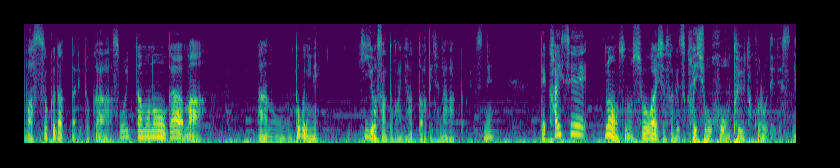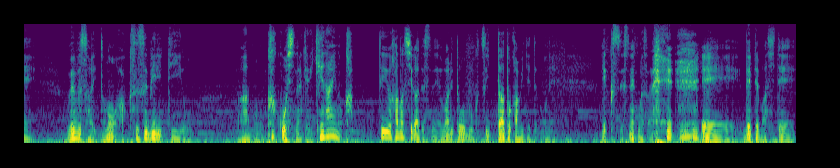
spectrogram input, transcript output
罰則だったりとか、そういったものが、まあ、あの特にね、企業さんとかにあったわけじゃなかったわけですね。で、改正のその障害者差別解消法というところでですね、ウェブサイトのアクセシビリティをあの確保しなきゃいけないのかっていう話がですね、割と僕ツイッターとか見ててもね、X ですね、ごめんなさい、えー、出てまして、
